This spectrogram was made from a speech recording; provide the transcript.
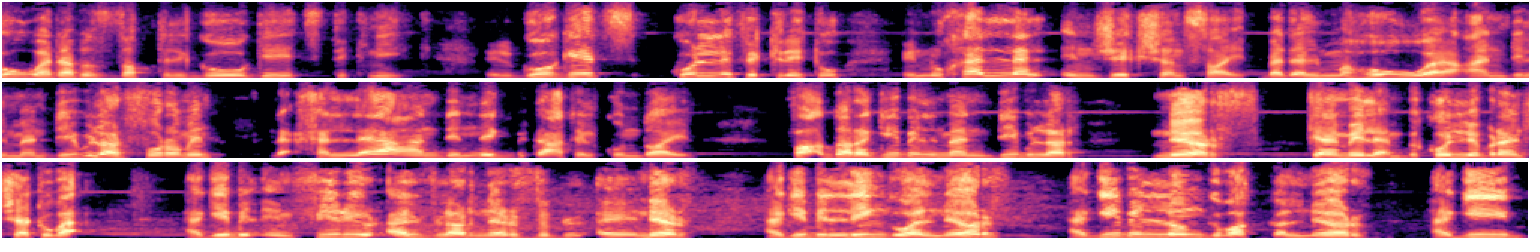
هو ده بالظبط ال Gow-Gates technique ال Gow-Gates كل فكرته إنه خلى ال injection site بدل ما هو عند ال mandibular foramen لا خلاه عند ال neck بتاعت ال condyle. فأقدر أجيب ال mandibular nerve كاملا بكل branchاته بقى. هجيب ال inferior alveolar nerve بل... آه nerve. هجيب ال lingual nerve. هجيب ال long buccal nerve. هجيب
